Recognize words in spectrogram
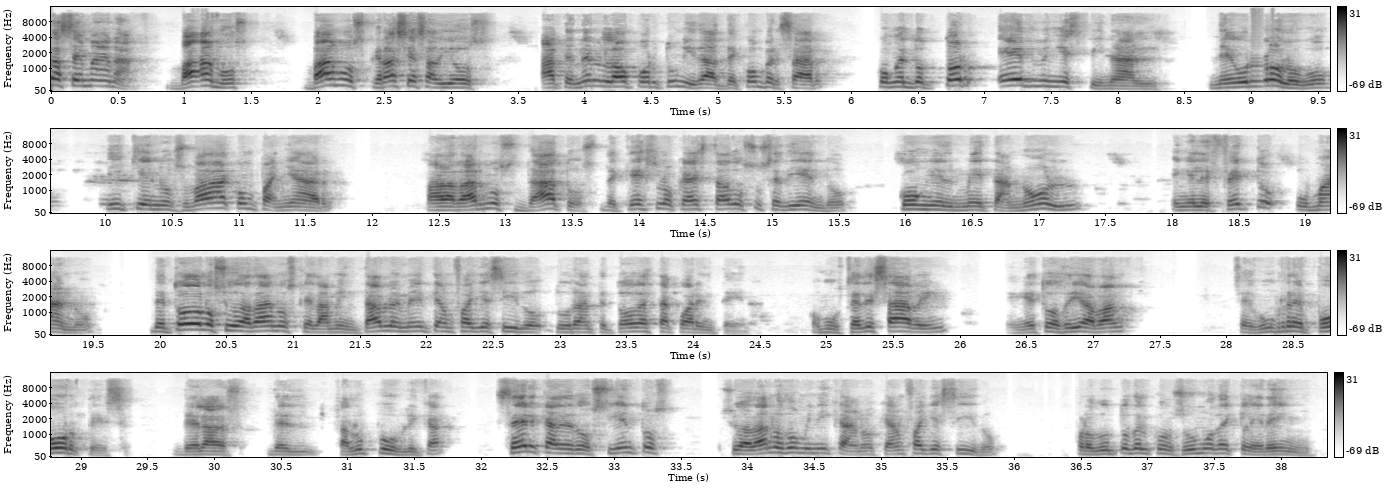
esta semana vamos, vamos, gracias a Dios, a tener la oportunidad de conversar con el doctor Edwin Espinal, neurólogo, y quien nos va a acompañar para darnos datos de qué es lo que ha estado sucediendo con el metanol en el efecto humano de todos los ciudadanos que lamentablemente han fallecido durante toda esta cuarentena. Como ustedes saben, en estos días van, según reportes de la de salud pública, cerca de 200 ciudadanos dominicanos que han fallecido producto del consumo de cleren.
